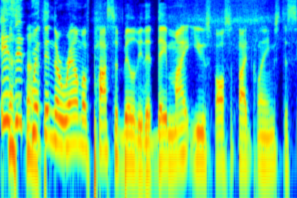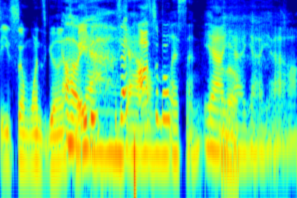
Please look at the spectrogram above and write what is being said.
is it within the realm of possibility that they might use falsified claims to seize someone's guns? Maybe Oh, yeah, is that yeah. possible? Listen, yeah, I don't know. yeah, yeah, yeah.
